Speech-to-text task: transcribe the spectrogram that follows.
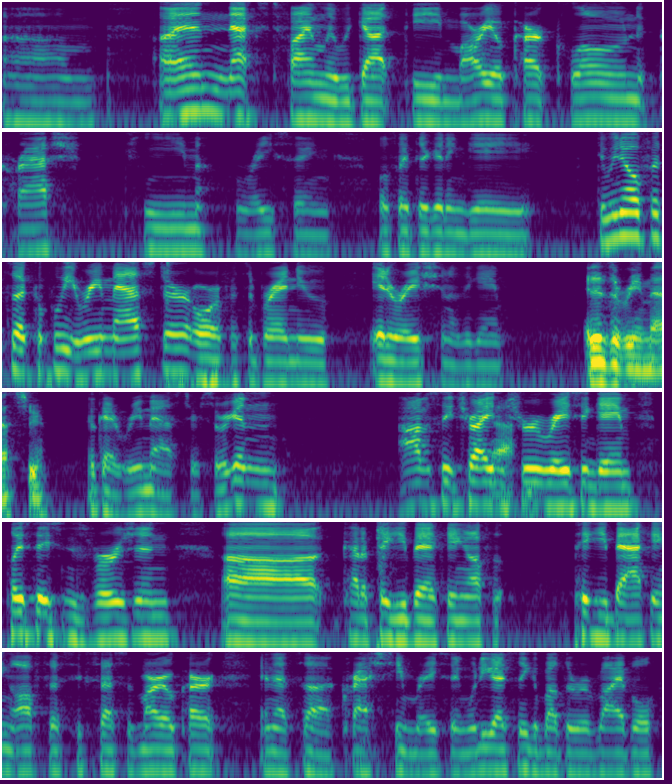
yeah. Um, and next, finally, we got the Mario Kart clone Crash Team Racing. Looks like they're getting a. Do we know if it's a complete remaster or if it's a brand new iteration of the game? it is a remaster. Okay, remaster. So we're getting obviously tried and Yeah. true racing game, PlayStation's version, uh, kind of piggybacking off piggybacking off the success of Mario Kart, and that's uh, Crash Team Racing. What do you guys think about the revival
